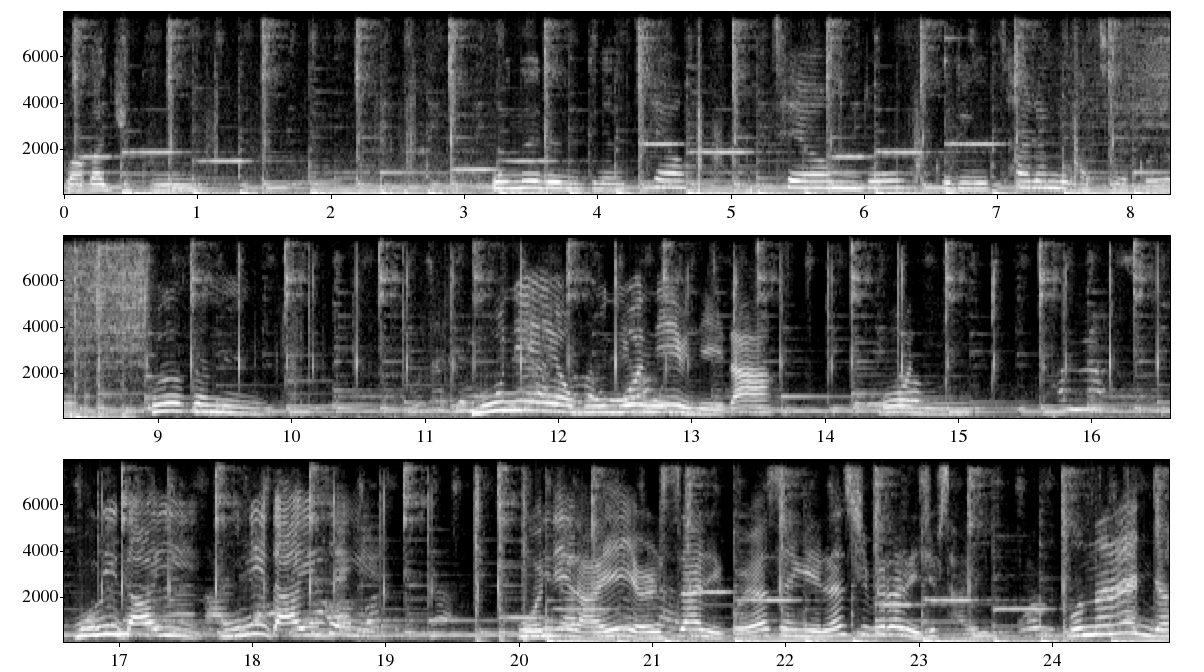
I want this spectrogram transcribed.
와가지고 오늘은 그냥 체험, 체험도 그리고 촬영도 같이 할 거예요. 구독자님 모니예요, 모니. 모니입니다. 모니. 모니 나이, 모니 나이 생일. 모니 나이 10살이고요. 생일은 11월 24일. 오늘은 이제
